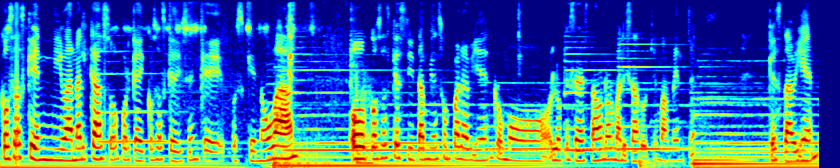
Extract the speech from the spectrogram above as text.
cosas que ni van al caso, porque hay cosas que dicen que pues que no van, o cosas que sí también son para bien, como lo que se ha estado normalizando últimamente, que está bien,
